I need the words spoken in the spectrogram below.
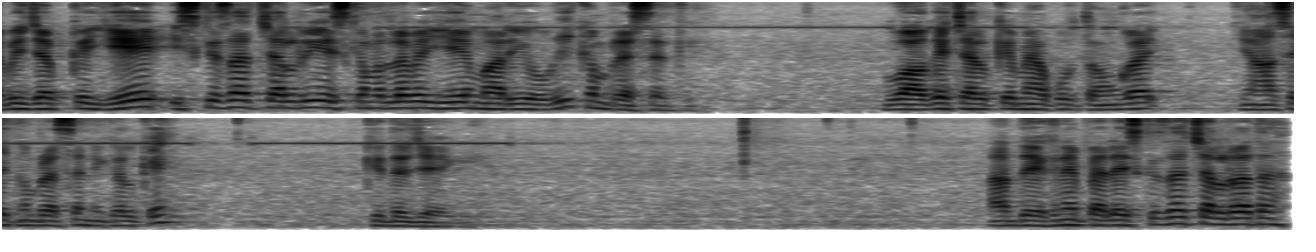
अभी जबकि ये इसके साथ चल रही है, इसका मतलब है ये हमारी होगी कंप्रेसर की। वो आगे चल के मैं आपको बताऊँगा, यहाँ से कंप्रेसर निकल के किधर जाएगी। आप देख रहे हैं पहले इसके साथ चल रहा था?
